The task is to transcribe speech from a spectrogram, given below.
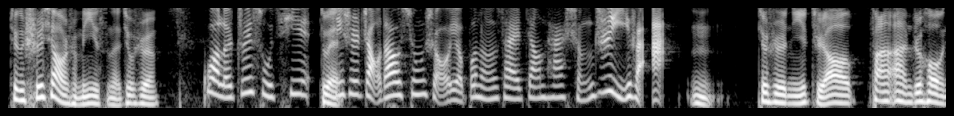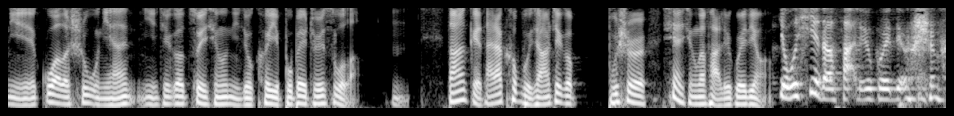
这个失效是什么意思呢？就是过了追诉期，即使找到凶手，也不能再将他绳之以法。嗯，就是你只要犯案之后，你过了十五年，你这个罪行你就可以不被追诉了。嗯，当然给大家科普一下这个。不是现行的法律规定，游戏的法律规定是吗？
